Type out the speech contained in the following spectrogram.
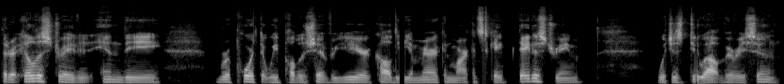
that are illustrated in the report that we publish every year called the American Marketscape Data Stream, which is due out very soon.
